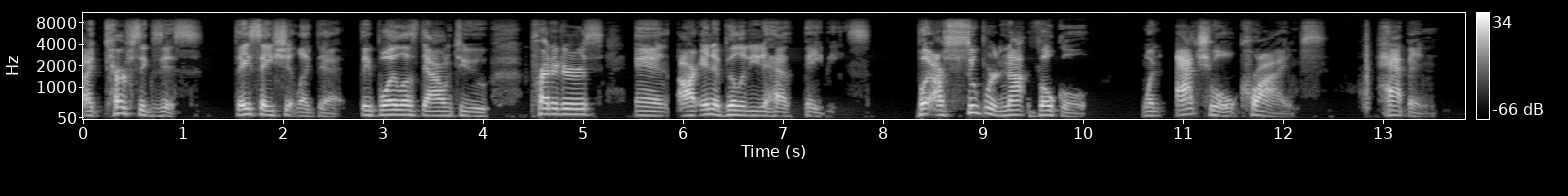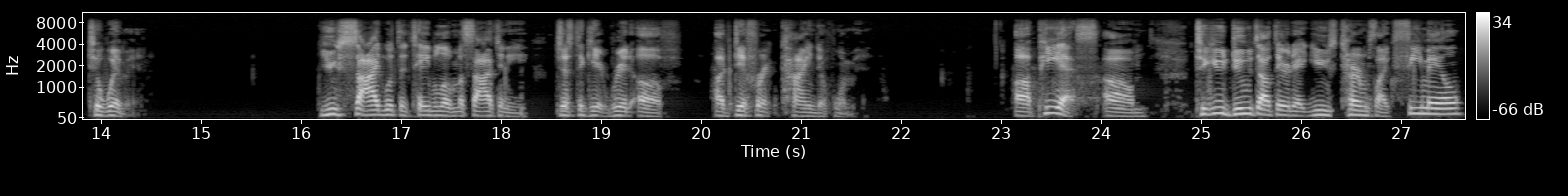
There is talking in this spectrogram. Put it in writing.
Like TERFs exist. They say shit like that. They boil us down to predators and our inability to have babies, but are super not vocal when actual crimes happen to women. You side with the table of misogyny just to get rid of a different kind of woman. Uh, P.S. Um, to you dudes out there that use terms like female,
